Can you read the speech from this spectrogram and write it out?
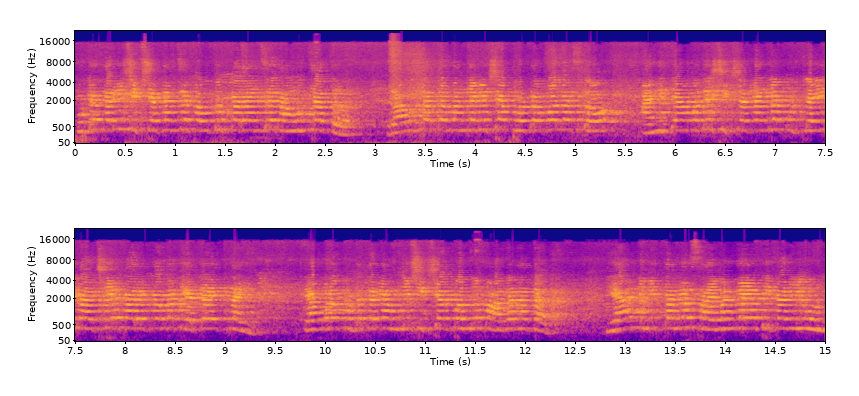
कुठंतरी शिक्षकांचं कौतुक करायचं राहून जातं. राहून जातं म्हणण्यापेक्षा प्रोटोकॉल असतो आणि त्यामध्ये शिक्षकांना कुठल्याही राजकीय कार्यक्रमात येता येत नाही त्यामुळे कुठेतरी आमचे शिक्षक बंधू मागे राहतात या निमित्तानं साहेबांना या ठिकाणी येऊन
